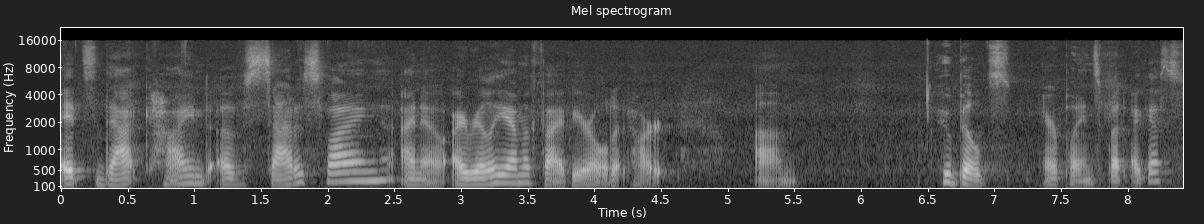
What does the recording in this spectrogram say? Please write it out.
It's that kind of satisfying. I know, I really am a five-year-old at heart um, who builds airplanes, but I guess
